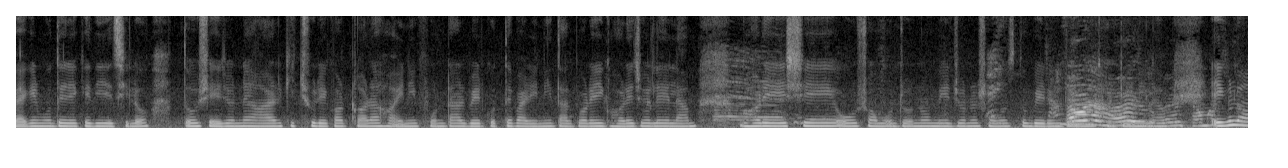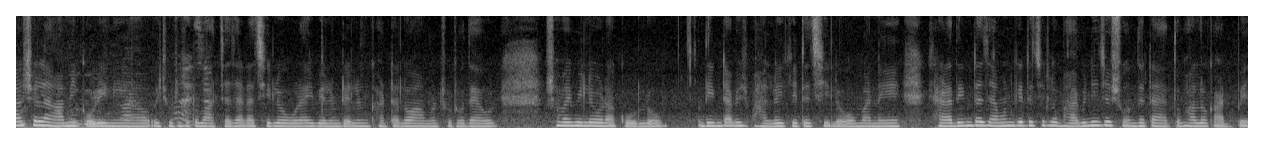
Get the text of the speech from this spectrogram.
ব্যাগের মধ্যে রেখে দিয়েছিল। তো সেই জন্য আর কিছু রেকর্ড করা হয়নি। ফোনটা আর বের করতে পারিনি। তারপরে এই ঘরে চলে এলাম। ঘরে এসে ওর জন্য, মেয়ের জন্য সমস্ত বেলুন টেলুন খাটিয়ে নিলাম। এগুলো আসলে আমি করিনি। ওই ছোটো ছোটো বাচ্চা যারা ছিল, ওরাই বেলুন টেলুন খাটালো। আমার ছোটো দেওর সবাই মিলে ওরা করল। দিনটা বেশ ভালোই কেটেছিল মানে সারা দিনটা যেমন কেটেছিল, ভাবিনি যে সন্ধ্যেটা এত ভালো কাটবে।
